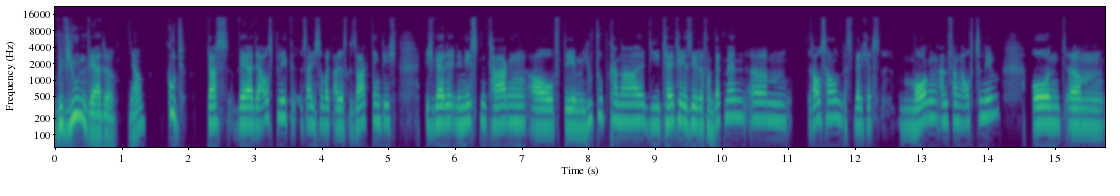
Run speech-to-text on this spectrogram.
reviewen werde. Ja, gut. Das wäre der Ausblick. Ist eigentlich soweit alles gesagt, denke ich. Ich werde in den nächsten Tagen auf dem YouTube-Kanal die Telltale-Serie von Batman ähm, raushauen. Das werde ich jetzt morgen anfangen aufzunehmen. Und ähm,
